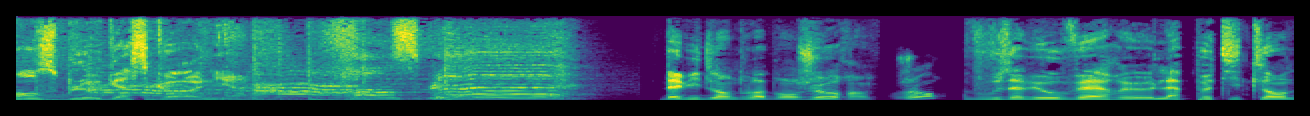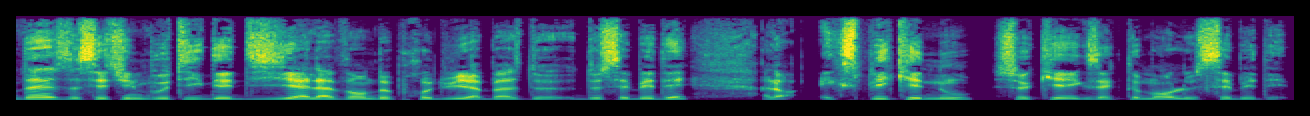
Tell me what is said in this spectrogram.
France Bleu Gascogne. France Bleu. David Landois, bonjour. Bonjour. Vous avez ouvert euh, la Petite Landaise, c'est une boutique dédiée à la vente de produits à base de, de CBD. Alors, expliquez-nous ce qu'est exactement le CBD.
